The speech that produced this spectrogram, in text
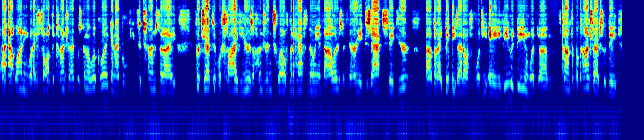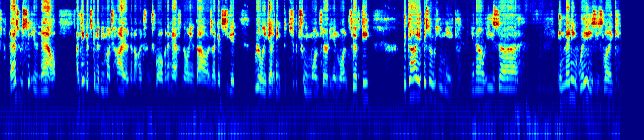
uh, outlining what I thought the contract was going to look like, and I believe the terms that I projected were five years, $112.5 million, a very exact figure, uh, but I based that off of what the AAV would be and what um, comparable contracts would be. But as we sit here now, I think it's going to be much higher than $112.5 million. I can see it really getting to between 130 and 150 The guy is so unique. You know, he's, uh, in many ways, he's like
